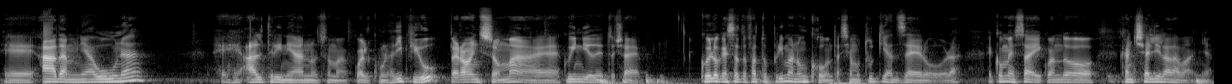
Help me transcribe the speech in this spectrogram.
eh, Adam ne ha una, eh, altri ne hanno insomma qualcuna di più, però insomma, eh, quindi ho detto, cioè, quello che è stato fatto prima non conta, siamo tutti a zero ora. È come sai quando cancelli la lavagna.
